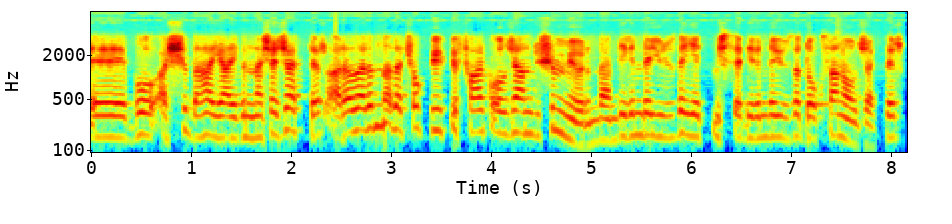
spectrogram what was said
e, bu aşı daha yaygınlaşacaktır. Aralarında da çok büyük bir fark olacağını düşünmüyorum. Ben birinde yüzde yetmiş ise birinde yüzde doksan olacaktır.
